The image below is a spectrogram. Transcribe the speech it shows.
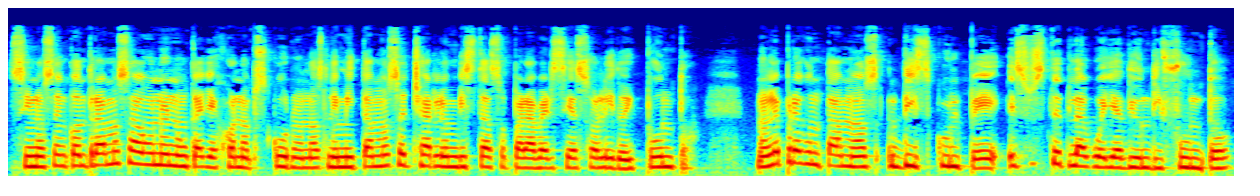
Si nos encontramos a uno en un callejón oscuro, nos limitamos a echarle un vistazo para ver si es sólido y punto. No le preguntamos Disculpe, ¿es usted la huella de un difunto?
